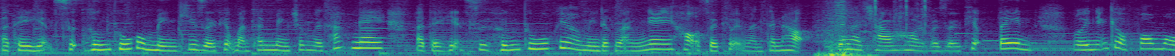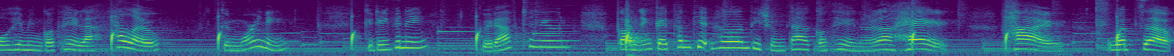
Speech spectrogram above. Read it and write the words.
và thể hiện sự hứng thú của mình khi giới thiệu bản thân mình cho người khác nghe và thể hiện sự hứng thú khi mà mình được lắng nghe họ giới thiệu về bản thân họ. Như là chào hỏi và giới thiệu tên. Với những kiểu formal thì mình có thể là hello, good morning, good evening, good afternoon. Còn những cái thân thiện hơn thì chúng ta có thể nói là hey, hi, what's up?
